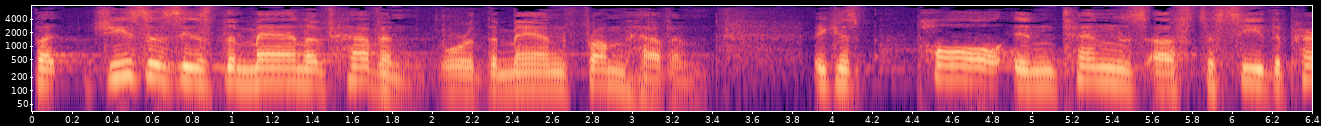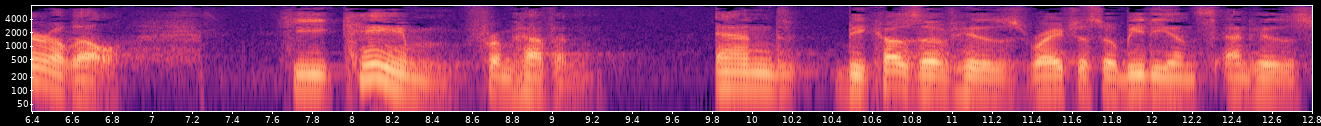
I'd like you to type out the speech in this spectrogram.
But Jesus is the man of heaven, or the man from heaven, because Paul intends us to see the parallel. He came from heaven. And because of his righteous obedience and his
